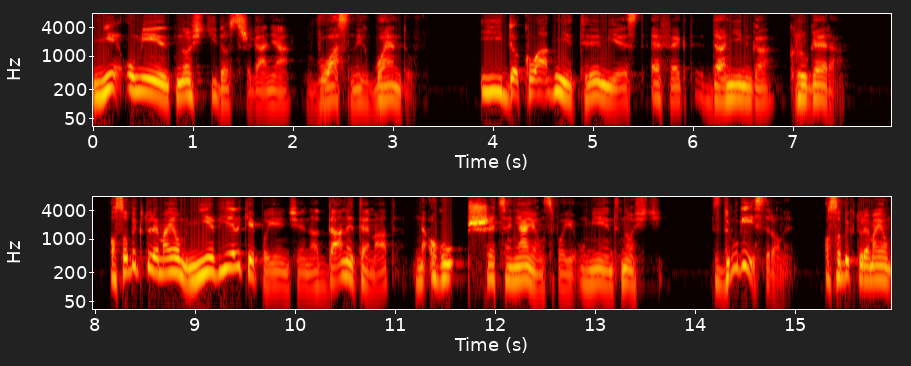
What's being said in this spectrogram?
nieumiejętności dostrzegania własnych błędów. I dokładnie tym jest efekt Dunninga-Krugera. Osoby, które mają niewielkie pojęcie na dany temat, na ogół przeceniają swoje umiejętności. Z drugiej strony, osoby, które mają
